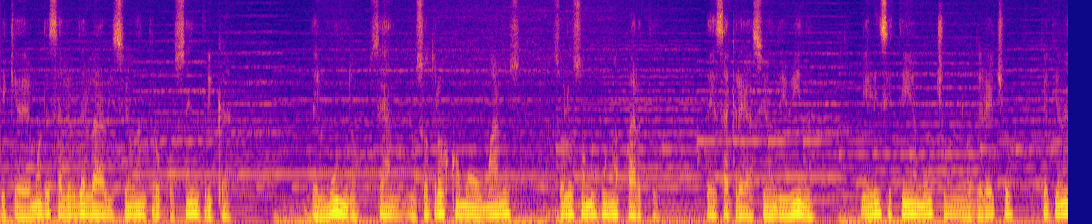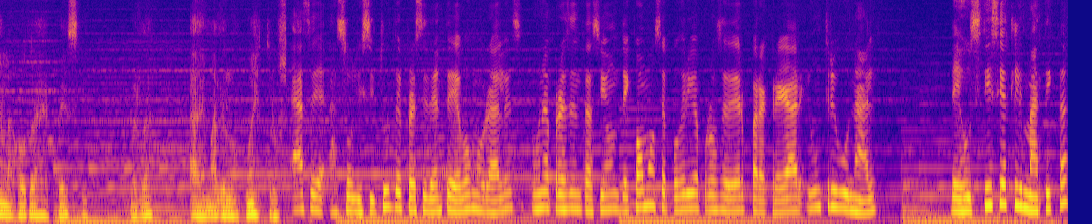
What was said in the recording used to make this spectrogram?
de que debemos de salir de la visión antropocéntrica del mundo. O sea, nosotros como humanos solo somos una parte de esa creación divina. Y él insistía mucho en los derechos que tienen las otras especies, ¿verdad? Además de los nuestros. Hace a solicitud del presidente Evo Morales una presentación de cómo se podría proceder para crear un tribunal de justicia climática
